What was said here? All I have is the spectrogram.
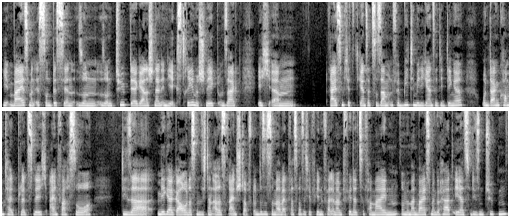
weiß, man ist so ein bisschen so ein, so ein Typ, der gerne schnell in die Extreme schlägt und sagt, ich ähm, reiß mich jetzt die ganze Zeit zusammen und verbiete mir die ganze Zeit die Dinge und dann kommt halt plötzlich einfach so dieser Mega-GAU, dass man sich dann alles reinstopft. Und das ist immer etwas, was ich auf jeden Fall immer empfehle zu vermeiden. Und wenn man weiß, man gehört eher zu diesen Typen,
